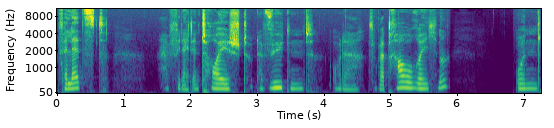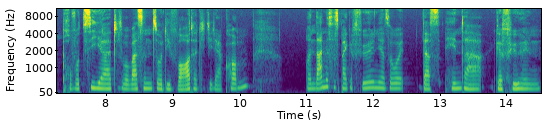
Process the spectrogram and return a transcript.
verletzt, vielleicht enttäuscht oder wütend oder sogar traurig, ne? Und provoziert, so was sind so die Worte, die, die da kommen. Und dann ist es bei Gefühlen ja so, dass hinter Gefühlen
